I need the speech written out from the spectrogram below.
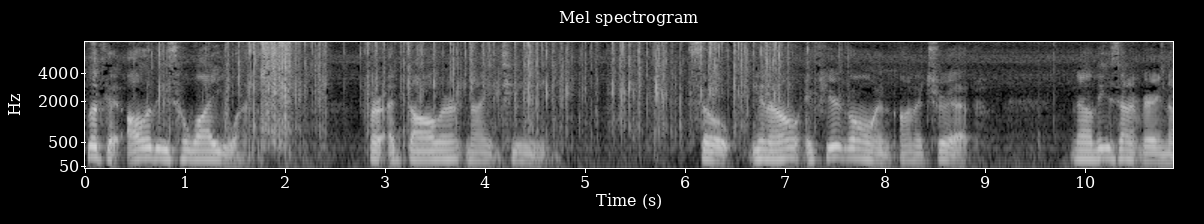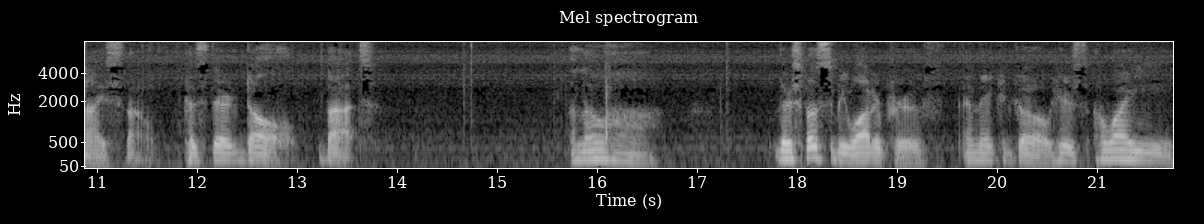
Look at all of these Hawaii ones for a dollar nineteen. So, you know, if you're going on a trip, now these aren't very nice though, because they're dull, but aloha. They're supposed to be waterproof, and they could go. Here's Hawaii.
